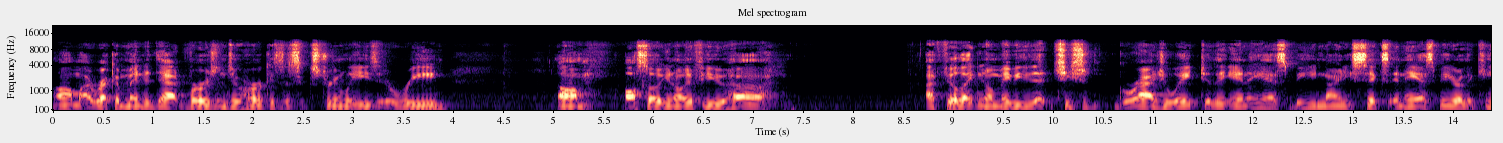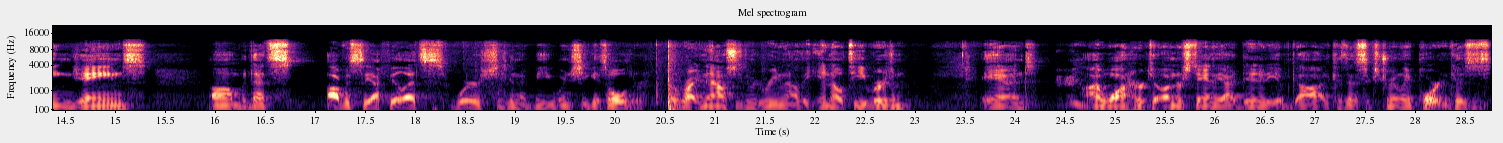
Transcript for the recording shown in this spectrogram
Um, i recommended that version to her because it's extremely easy to read. Um, also you know if you uh, I feel like you know maybe that she should graduate to the NASB 96 NASB or the King James, um, but that's obviously I feel that's where she's gonna be when she gets older. But right now she's gonna be reading out the NLT version, and I want her to understand the identity of God because that's extremely important. Because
